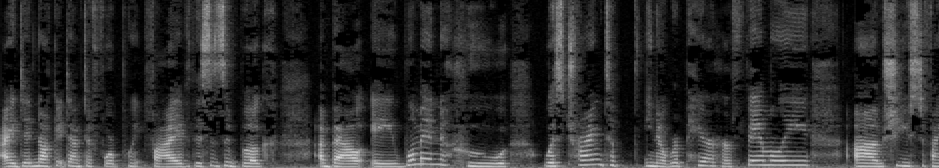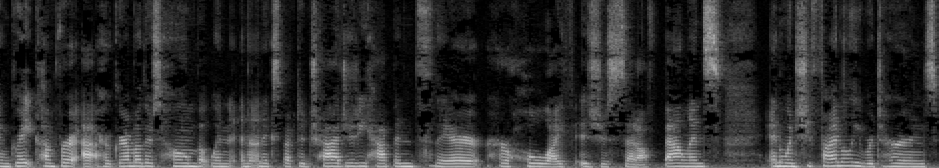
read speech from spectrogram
I did knock it down to 4.5. This is a book about a woman who was trying to, you know, repair her family, um, she used to find great comfort at her grandmother's home, but when an unexpected tragedy happens there, her whole life is just set off balance. And when she finally returns,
